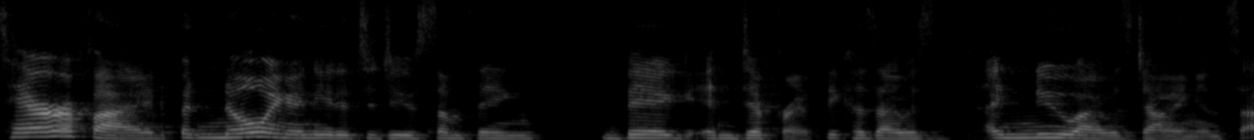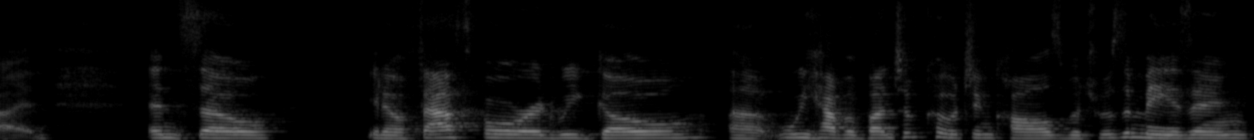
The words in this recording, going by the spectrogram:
terrified, but knowing I needed to do something big and different because I was, I knew I was dying inside. And so, you know, fast forward, we go, uh, we have a bunch of coaching calls, which was amazing.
